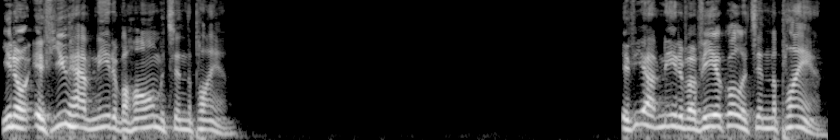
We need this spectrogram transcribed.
You know, if you have need of a home, it's in the plan. If you have need of a vehicle, it's in the plan.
